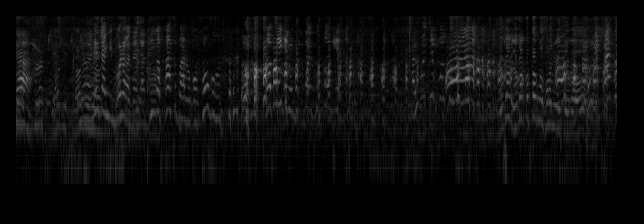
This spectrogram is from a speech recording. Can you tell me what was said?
야, 야, 회장님 뭐라 그러냐? 네가 파스 바르고 소금은 껍데기는 그 소리야. 할머니 뭐 여가 여가 껍딱만 사람이 있어 여가.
